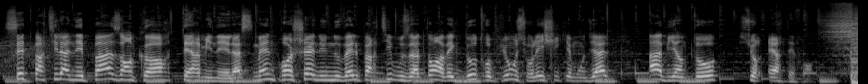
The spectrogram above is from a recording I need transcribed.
Cette partie-là n'est pas encore terminée. La semaine prochaine, une nouvelle partie vous attend avec d'autres pions sur l'échiquier mondial. À bientôt sur RT France.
